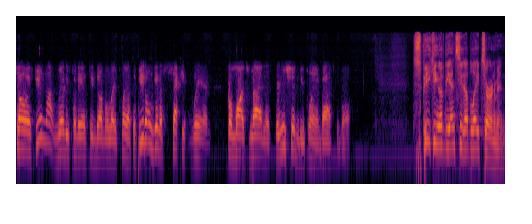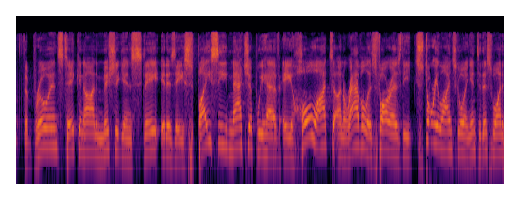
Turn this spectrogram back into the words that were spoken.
So if you're not ready for the NCAA playoffs, if you don't get a second win for March Madness, then you shouldn't be playing basketball. Speaking of the NCAA tournament, the Bruins taking on Michigan State. It is a spicy matchup. We have a whole lot to unravel as far as the storylines going into this one.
